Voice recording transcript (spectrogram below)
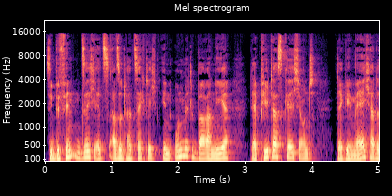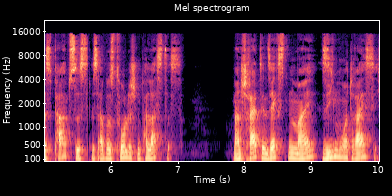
Sie befinden sich jetzt also tatsächlich in unmittelbarer Nähe der Peterskirche und der Gemächer des Papstes des Apostolischen Palastes. Man schreibt den 6. Mai 7.30 Uhr.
